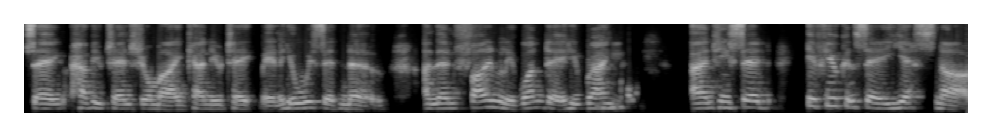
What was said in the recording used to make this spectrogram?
saying, Have you changed your mind? Can you take me? And he always said no. And then finally, one day he rang mm-hmm. And he said, if you can say yes now,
